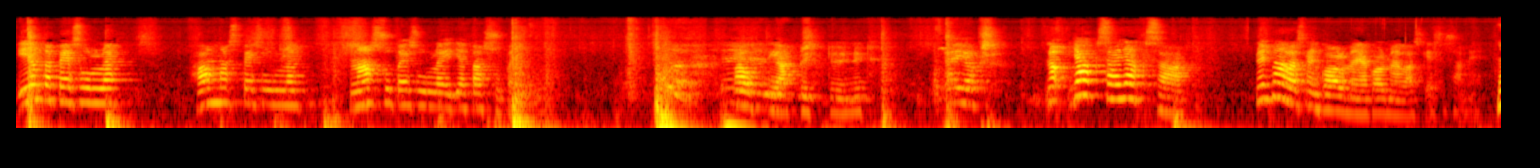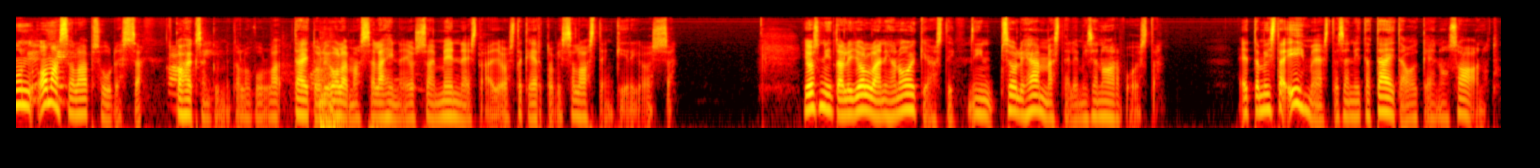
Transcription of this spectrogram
iltapesulle, hammaspesulle, nassupesulle ja tassupesulle. Vauhtia pyttyy nyt. Ei jaksa. No jaksaa, jaksaa. Nyt mä lasken kolme ja kolmeen laskeessa Sami. Mun omassa lapsuudessa 80-luvulla täit oli olemassa lähinnä jossain menneistä ajoista kertovissa lastenkirjoissa. Jos niitä oli jollain ihan oikeasti, niin se oli hämmästelemisen arvoista. Että mistä ihmeestä se niitä täitä oikein on saanut.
